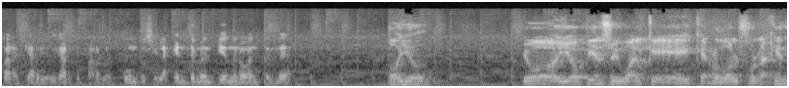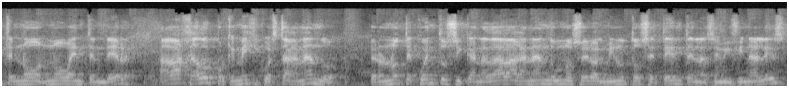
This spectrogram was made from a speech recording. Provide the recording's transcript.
¿para qué arriesgarte para los puntos? Si la gente no entiende, no va a entender. Pollo. Yo, yo pienso igual que, Rodolfo, la gente no, no va a entender. Ha bajado porque México está ganando, pero no te cuento si Canadá va ganando 1-0 al minuto 70 en las semifinales,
